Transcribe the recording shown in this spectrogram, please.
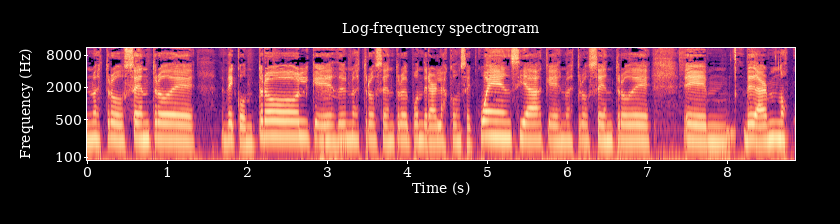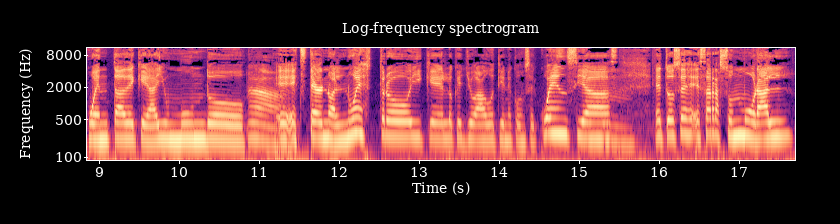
nuestro centro de, de control, que es de nuestro centro de ponderar las consecuencias, que es nuestro centro de, em, de darnos cuenta de que hay un mundo ah. externo al nuestro y que lo que yo hago tiene consecuencias. Mm. Entonces, esa razón moral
